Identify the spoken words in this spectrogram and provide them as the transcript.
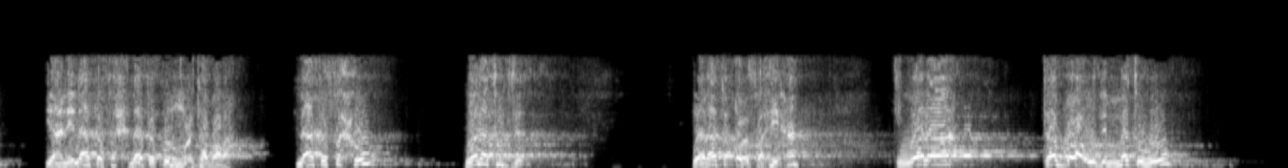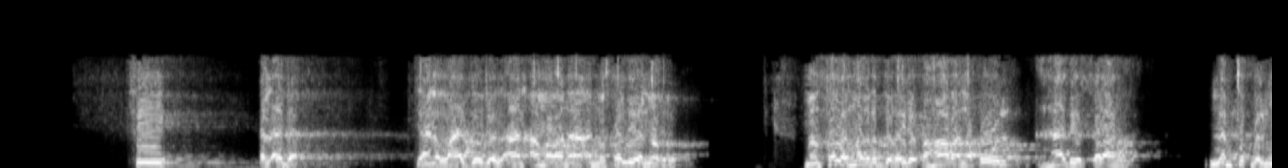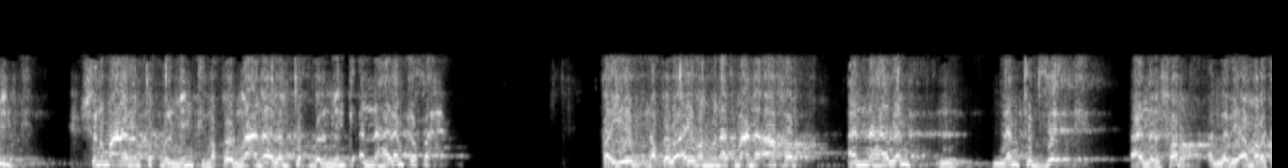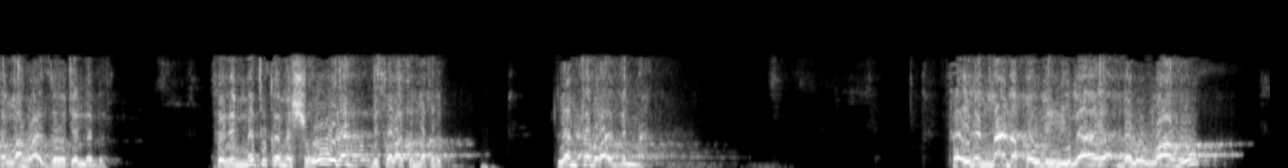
يعني لا تصح لا تكون معتبرة لا تصح ولا تجزئ. يعني لا تقع صحيحة ولا تبرأ ذمته في الأداء. يعني الله عز وجل الآن أمرنا أن نصلي المغرب. من صلى المغرب بغير طهارة نقول هذه الصلاة لم تقبل منك. شنو معنى لم تقبل منك؟ نقول معنى لم تقبل منك أنها لم تصح. طيب نقول أيضا هناك معنى آخر أنها لم لم تجزئك عن الفرض الذي أمرك الله عز وجل به. فذمتك مشغولة بصلاة المغرب. لم تبرأ الذمة. فإذا معنى قوله لا يقبل الله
